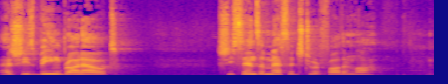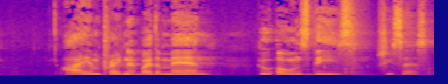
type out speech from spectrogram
As she's being brought out, she sends a message to her father in law I am pregnant by the man who owns these, she says.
